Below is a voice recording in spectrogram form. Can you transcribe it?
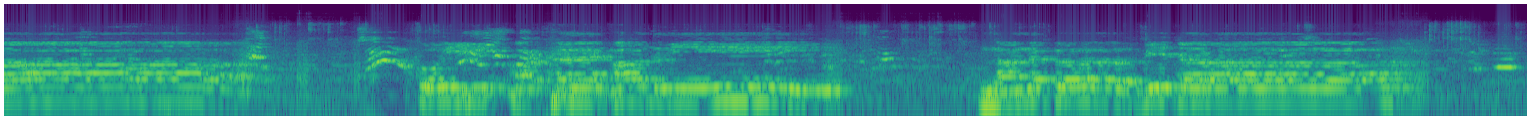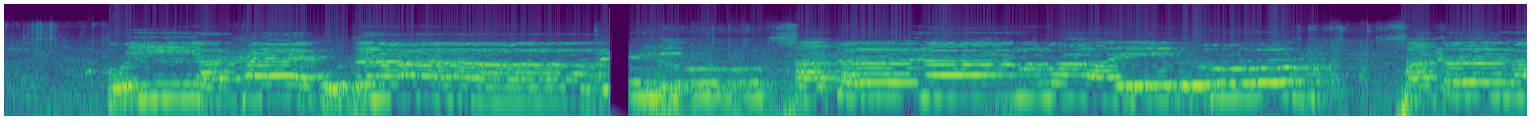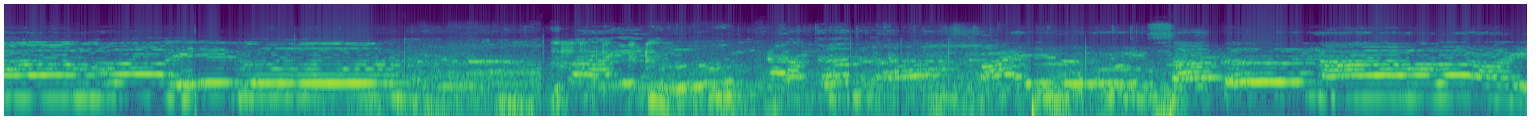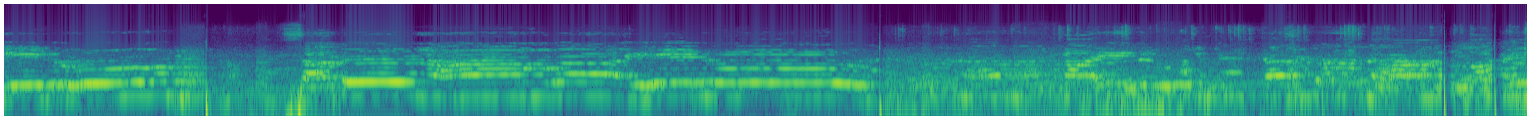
ਕੋਈ ਆਖੈ ਆਦਮੀ ਨਾਨਕ ਵਿਚਾਰਾ। ਕੋਈ ਆਖੈ ਪੂਤਨਾ ਸਤਨਾਮ ਵਾਹਿਗੁਰੂ। ਸਤਨਾਮ ਵਾਹਿਗੁਰੂ। ਸਤਨਾਮ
